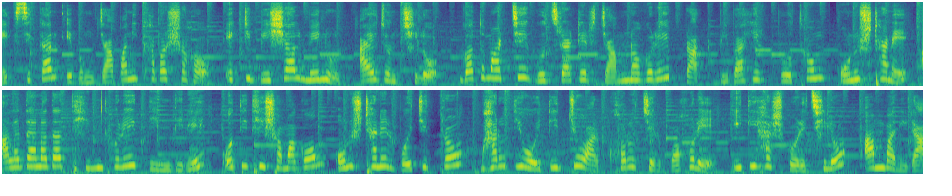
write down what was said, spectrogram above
মেক্সিকান এবং জাপানি খাবার সহ একটি বিশাল মেনুর আয়োজন ছিল। গত মার্চে গুজরাটের জামনগরে প্রাক বিবাহের প্রথম অনুষ্ঠানে আলাদা আলাদা থিম ধরে তিন দিনে অতিথি সমাগম, অনুষ্ঠানের বৈচিত্র্য, ভারতীয় ঐতিহ্য আর খরচের বহরে ইতিহাস করেছিল আম্বানিরা।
